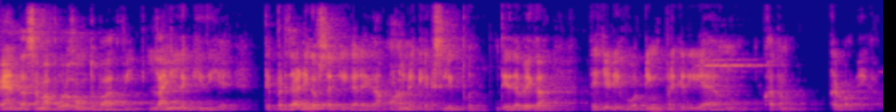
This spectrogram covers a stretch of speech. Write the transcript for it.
ਪੈਣ ਦਾ ਸਮਾਂ ਪੂਰਾ ਹੋਣ ਤੋਂ ਬਾਅਦ ਵੀ ਲਾਈਨ ਲੱਗੀ ਦੀ ਹੈ ਤੇ ਪ੍ਰੈਜ਼ਾਈਡਿੰਗ ਅਫਸਰ ਕੀ ਕਰੇਗਾ ਉਹਨਾਂ ਨੂੰ ਇੱਕ ਇੱਕ ਸਲਿੱਪ ਦੇ ਦੇਵੇਗਾ ਤੇ ਜਿਹੜੀ VOTING ਪ੍ਰਕਿਰਿਆ ਹੈ ਉਹਨੂੰ ਖਤਮ ਕਰਵਾਵੇਗਾ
